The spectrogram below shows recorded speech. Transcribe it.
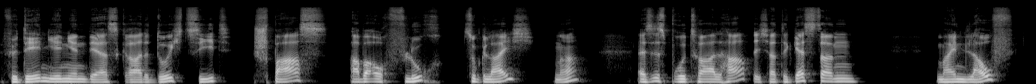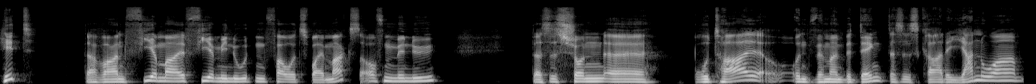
für denjenigen, der es gerade durchzieht, Spaß, aber auch Fluch zugleich. Ne? Es ist brutal hart. Ich hatte gestern meinen Lauf-Hit. Da waren viermal vier Minuten VO2 Max auf dem Menü. Das ist schon äh, brutal. Und wenn man bedenkt, das ist gerade Januar,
